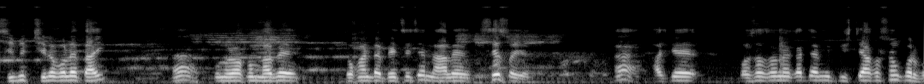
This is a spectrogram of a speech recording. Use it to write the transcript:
সিভিক ছিল বলে তাই হ্যাঁ কোনো রকমভাবে দোকানটা বেঁচেছে, নাহলে শেষ হয়ে যেত। হ্যাঁ আজকে প্রশাসনের কাছে আমি দৃষ্টি আকর্ষণ করব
